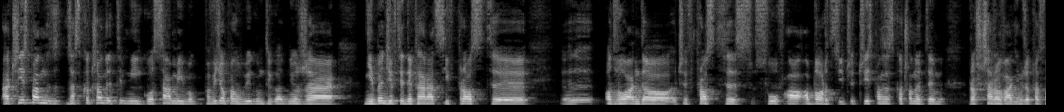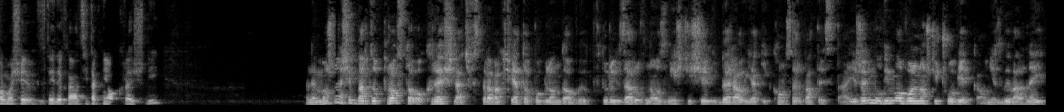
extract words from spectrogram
a czy jest Pan zaskoczony tymi głosami, bo powiedział Pan w ubiegłym tygodniu, że nie będzie w tej deklaracji wprost y, y, odwołań do, czy wprost słów o aborcji. Czy, czy jest Pan zaskoczony tym rozczarowaniem, że Platforma się w tej deklaracji tak nie określi? Ale można się bardzo prosto określać w sprawach światopoglądowych, w których zarówno zmieści się liberał, jak i konserwatysta, jeżeli mówimy o wolności człowieka, o niezbywalnej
